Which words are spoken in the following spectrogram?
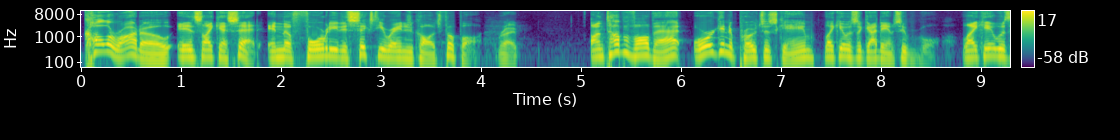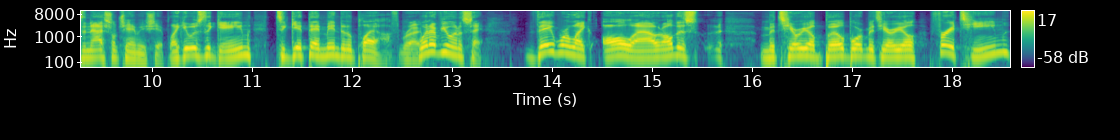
Colorado is, like I said, in the 40 to 60 range of college football. Right. On top of all that, Oregon approached this game like it was a goddamn Super Bowl, like it was the national championship, like it was the game to get them into the playoff. Right. Whatever you want to say. They were like all out, all this material, billboard material for a team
